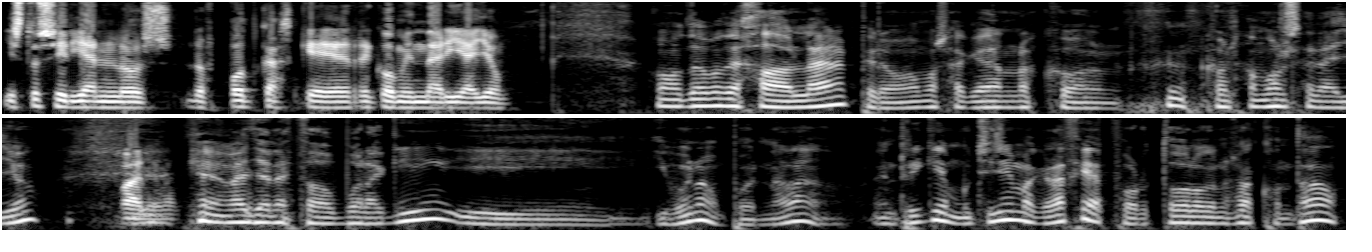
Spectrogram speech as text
Y estos serían los, los podcasts que recomendaría yo. Como te hemos dejado hablar, pero vamos a quedarnos con, con Amor será yo. Vale. Que hayan estado por aquí. Y, y bueno, pues nada, Enrique, muchísimas gracias por todo lo que nos has contado.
